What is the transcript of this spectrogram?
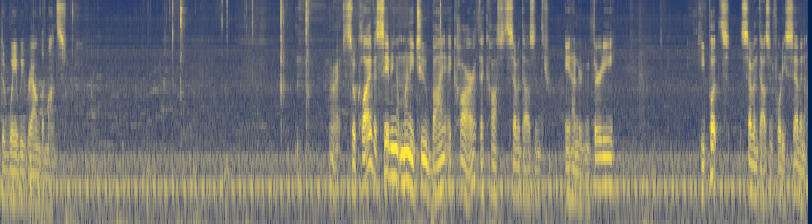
the way we round the months. Alright, so Clive is saving up money to buy a car that costs 7830 he puts 7,047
